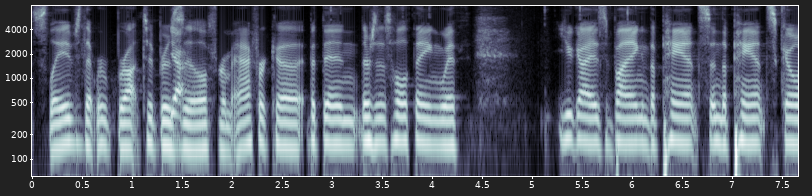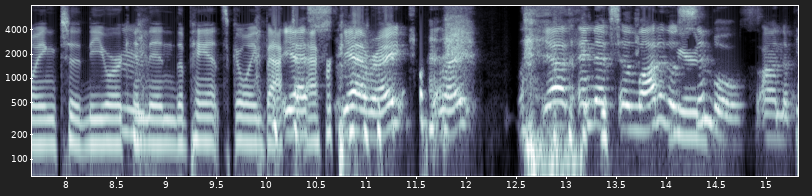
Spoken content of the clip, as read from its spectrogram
slaves that were brought to Brazil from Africa. But then there's this whole thing with you guys buying the pants and the pants going to New York Mm. and then the pants going back to Africa. yeah, right, right. Yeah, and that's a lot of those Weird. symbols on the pants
